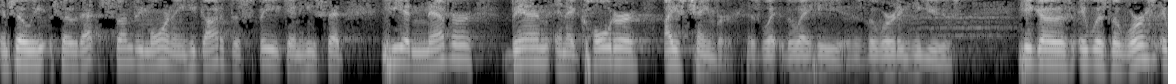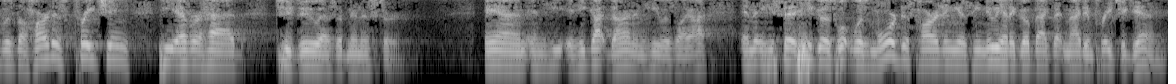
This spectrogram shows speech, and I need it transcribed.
And so he, so that Sunday morning he got up to speak, and he said he had never been in a colder ice chamber. Is what, the way he is the wording he used he goes, it was the worst, it was the hardest preaching he ever had to do as a minister. And, and he, he got done and he was like, I, and he said, he goes, what was more disheartening is he knew he had to go back that night and preach again.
